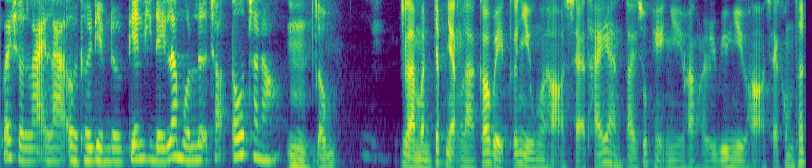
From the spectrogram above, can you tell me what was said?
quay trở lại là ở thời điểm đầu tiên thì đấy là một lựa chọn tốt cho nó. Ừ đúng là mình chấp nhận là có việc có nhiều người họ sẽ thấy ăn tay xuất hiện nhiều hoặc là review nhiều họ sẽ không thích.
